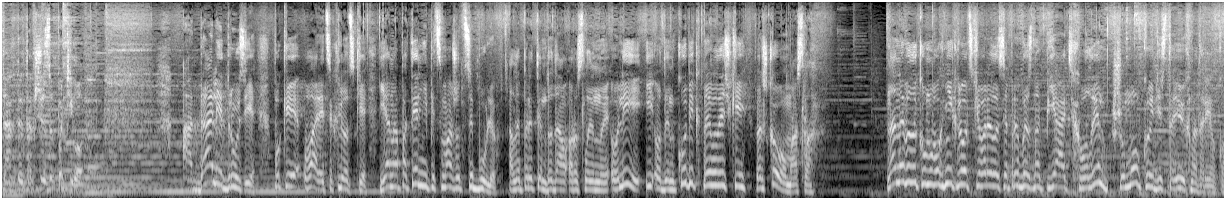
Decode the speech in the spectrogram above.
Так, так, так, що запотіло. А далі, друзі, поки варяться кльоцки, я на пательні підсмажу цибулю, але перед тим додам рослинної олії і один кубік невеличкий вершкового масла. На невеликому вогні кльоцки варилися приблизно 5 хвилин. Шумовкою дістаю їх на тарілку.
